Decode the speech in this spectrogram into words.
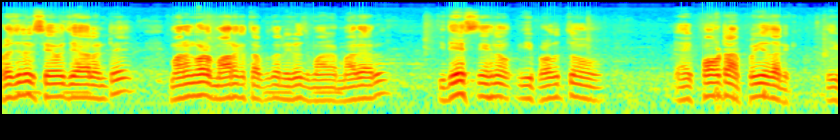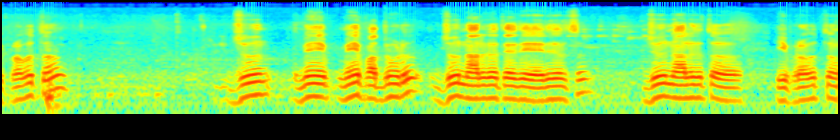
ప్రజలకు సేవ చేయాలంటే మనం కూడా మారక తప్పుదని ఈరోజు మారారు. ఇదే స్నేహం ఈ ప్రభుత్వం పోవటం పోవట పోయేదానికి. ఈ ప్రభుత్వం జూన్ మే మే పదమూడు జూన్ నాలుగో తేదీ రిజల్ట్స్ జూన్ నాలుగుతో ఈ ప్రభుత్వం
